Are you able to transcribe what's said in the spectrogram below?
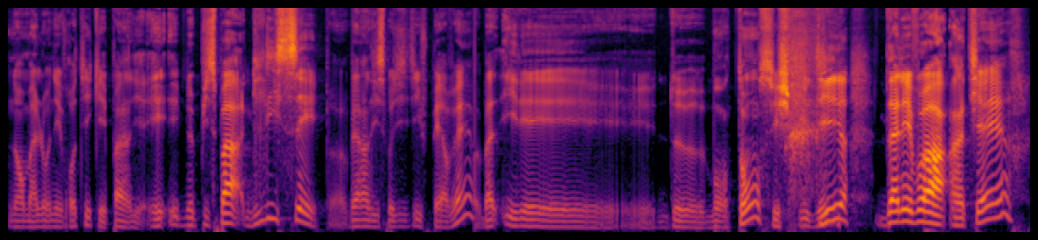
normalo-névrotique et, pas, et, ne puisse pas glisser vers un dispositif pervers, bah, il est de bon ton, si je puis dire, d'aller voir un tiers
